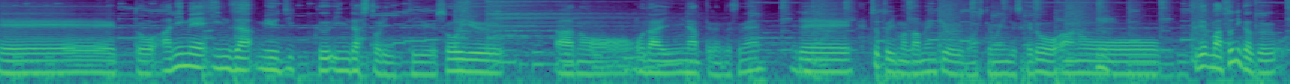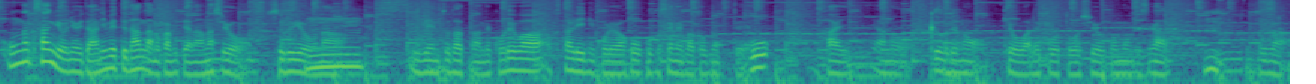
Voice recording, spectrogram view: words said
えー、っとアニメ・イン・ザ・ミュージック・インダストリーっていうそういうあのお題になってるんですね。でちょっと今画面共有もしてもいいんですけどあの、うん、でまあ、とにかく音楽産業においてアニメって何なのかみたいな話をするようなイベントだったんでこれは2人にこれは報告せねばと思ってはいあのそれの今日はレポートをしようと思うんですが、うん、今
